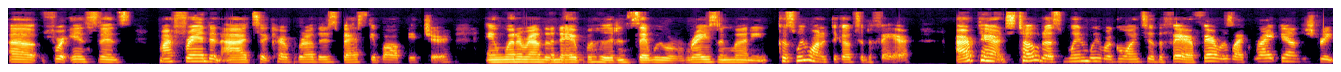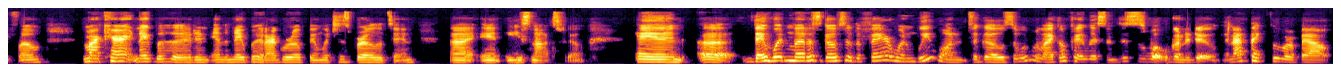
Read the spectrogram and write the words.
Uh, for instance, my friend and I took her brother's basketball picture and went around the neighborhood and said we were raising money because we wanted to go to the fair. Our parents told us when we were going to the fair. Fair was like right down the street from my current neighborhood and, and the neighborhood I grew up in, which is Burlington uh, in East Knoxville. And uh, they wouldn't let us go to the fair when we wanted to go. So we were like, okay, listen, this is what we're going to do. And I think we were about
